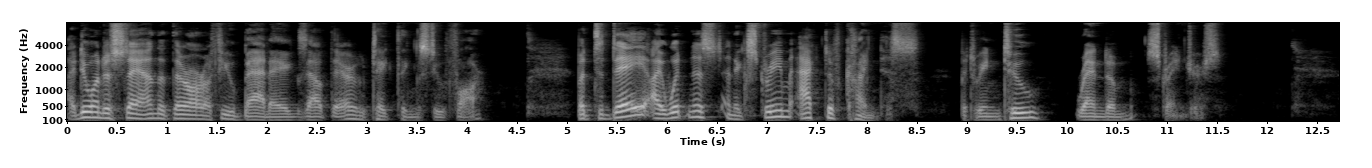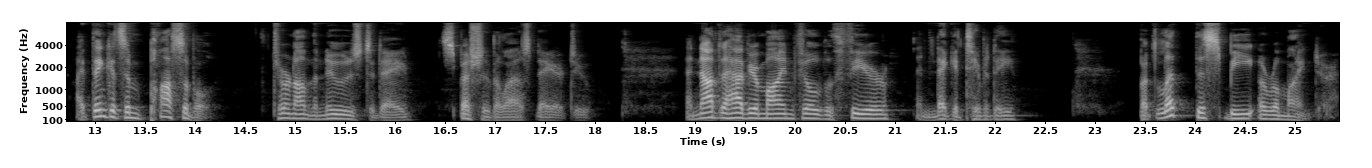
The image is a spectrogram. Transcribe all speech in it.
I do understand that there are a few bad eggs out there who take things too far. But today I witnessed an extreme act of kindness between two random strangers. I think it's impossible to turn on the news today, especially the last day or two, and not to have your mind filled with fear and negativity. But let this be a reminder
